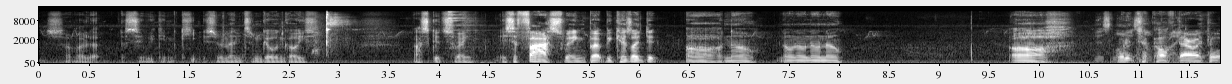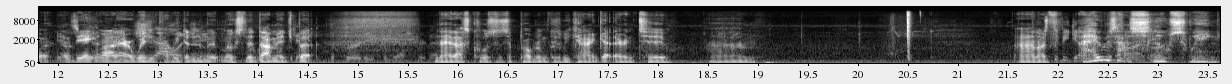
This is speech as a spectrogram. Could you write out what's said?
Let's have a look. Let's see if we can keep this momentum going, guys. That's a good swing. It's a fast swing, but because I did... Oh, no. No, no, no, no. Oh. When it took off there, I thought of the 8 mile an hour wind probably done most of the damage, but... No, that's caused us a problem because we can't get there in two. Um, and I've... How was that a slow swing?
